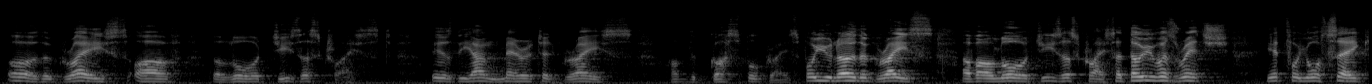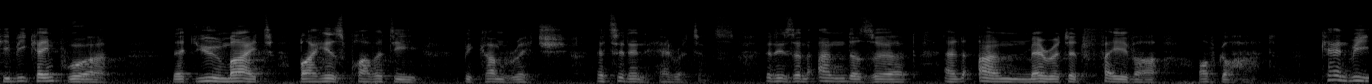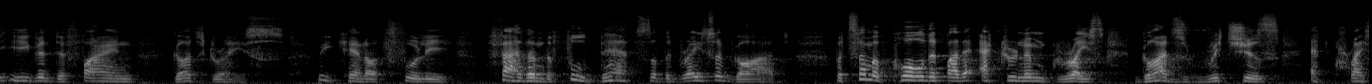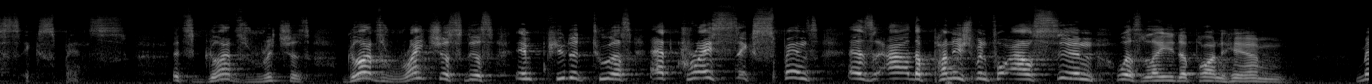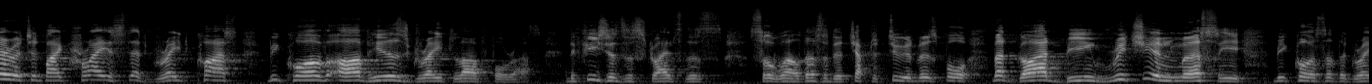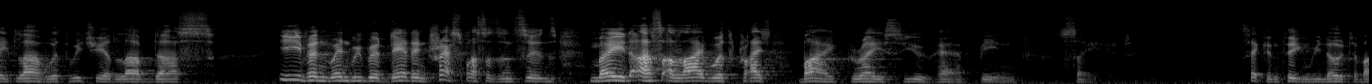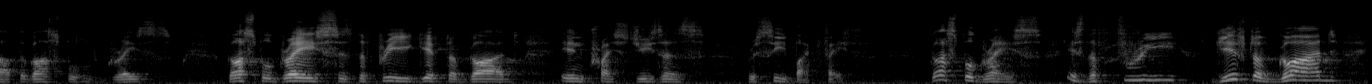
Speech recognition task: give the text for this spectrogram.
Oh, the grace of the Lord Jesus Christ is the unmerited grace of the gospel grace. For you know the grace of our Lord Jesus Christ, that though he was rich, yet for your sake he became poor, that you might, by his poverty, become rich. It's an inheritance. It is an undeserved and unmerited favor of God. Can we even define God's grace? We cannot fully fathom the full depths of the grace of God. But some have called it by the acronym GRACE God's riches at Christ's expense. It's God's riches God's righteousness imputed to us at Christ's expense as our, the punishment for our sin was laid upon him. Merited by Christ at great cost because of his great love for us. And Ephesians describes this so well, doesn't it? Chapter 2 and verse 4. But God, being rich in mercy, because of the great love with which he had loved us, even when we were dead in trespasses and sins, made us alive with Christ. By grace you have been saved. Second thing we note about the gospel grace gospel grace is the free gift of God in Christ Jesus, received by faith. Gospel grace is the free gift of God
